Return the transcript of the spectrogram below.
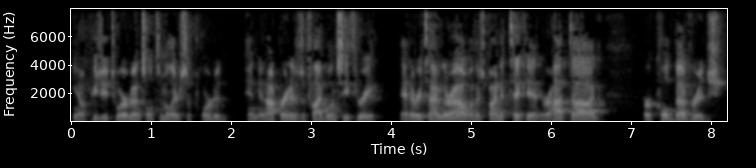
you know PGA Tour events ultimately are supported and, and operated as a 501c3, and every time they're out, whether it's buying a ticket or a hot dog or a cold beverage,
